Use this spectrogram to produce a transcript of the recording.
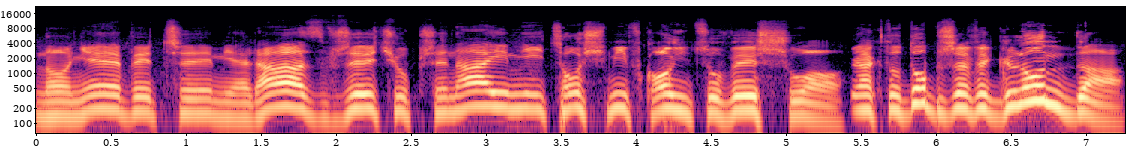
No nie wyczymię, raz w życiu przynajmniej coś mi w końcu wyszło. Jak to dobrze wygląda!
